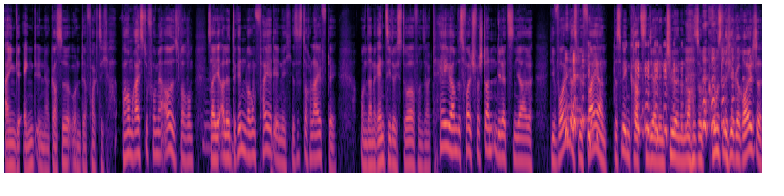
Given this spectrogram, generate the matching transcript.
eingeengt in der Gasse und der fragt sich, warum reißt du vor mir aus? Warum seid ihr alle drin? Warum feiert ihr nicht? Es ist doch Live Day. Und dann rennt sie durchs Dorf und sagt, hey, wir haben das falsch verstanden die letzten Jahre. Die wollen, dass wir feiern. Deswegen kratzen die an den Türen und machen so gruselige Geräusche.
